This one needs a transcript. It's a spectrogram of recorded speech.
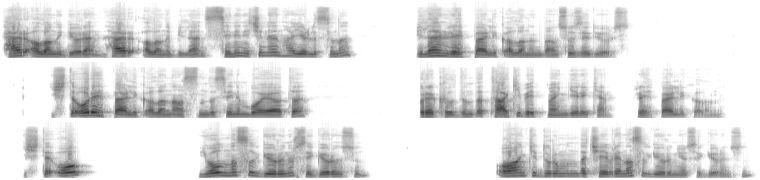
Her alanı gören, her alanı bilen, senin için en hayırlısını bilen rehberlik alanından söz ediyoruz. İşte o rehberlik alanı aslında senin bu hayata bırakıldığında takip etmen gereken rehberlik alanı. İşte o yol nasıl görünürse görünsün, o anki durumunda çevre nasıl görünüyorsa görünsün,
